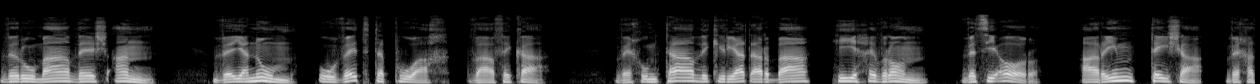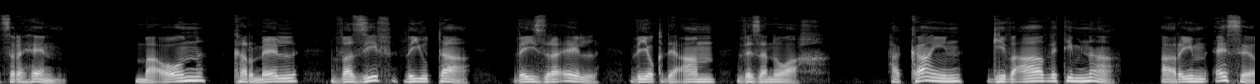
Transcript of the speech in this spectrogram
ורומה ואשען, וינום ובית תפוח ואפקה. וחומתה וקריית ארבע היא חברון, וציעור, ערים תשע וחצריהן. מעון, כרמל, וזיף ויוטה, ויזרעאל, ויוקדעם, וזנוח. הקין, גבעה ותמנע, ערים עשר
